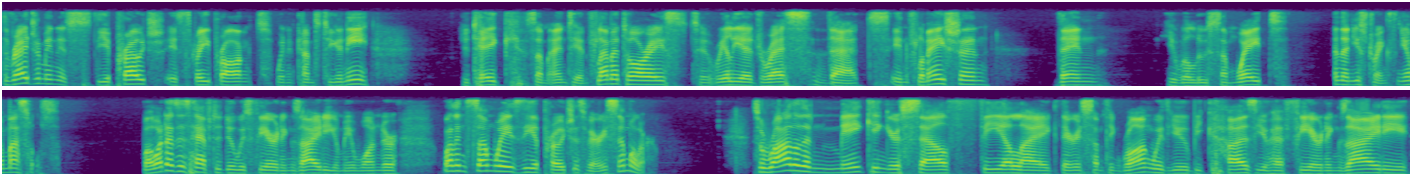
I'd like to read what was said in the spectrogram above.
the regimen is the approach is three pronged when it comes to your knee. You take some anti inflammatories to really address that inflammation, then you will lose some weight, and then you strengthen your muscles. Well, what does this have to do with fear and anxiety, you may wonder? Well, in some ways, the approach is very similar. So rather than making yourself feel like there is something wrong with you because you have fear and anxiety,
